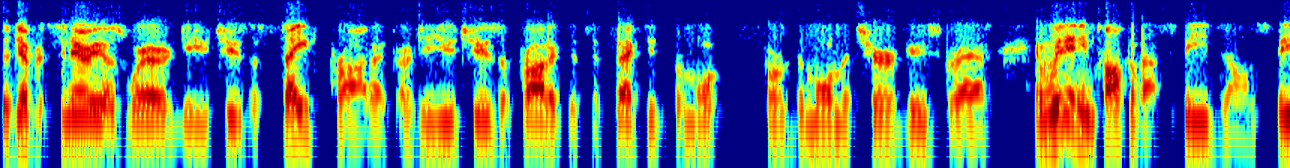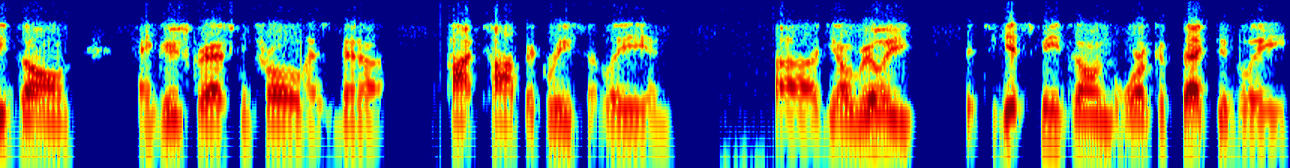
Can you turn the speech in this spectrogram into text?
the different scenarios where do you choose a safe product or do you choose a product that's effective for more for the more mature goosegrass? And we didn't even talk about SpeedZone. Speed zone and goosegrass control has been a hot topic recently, and uh, you know, really to get SpeedZone to work effectively,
